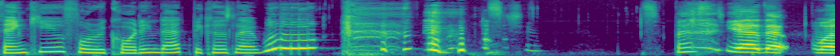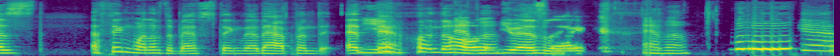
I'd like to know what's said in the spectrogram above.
thank you for recording that because like it's the best. Yeah, that was I think one of the best thing that happened at Yeah, the, on the whole. US leg. ever. yeah.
